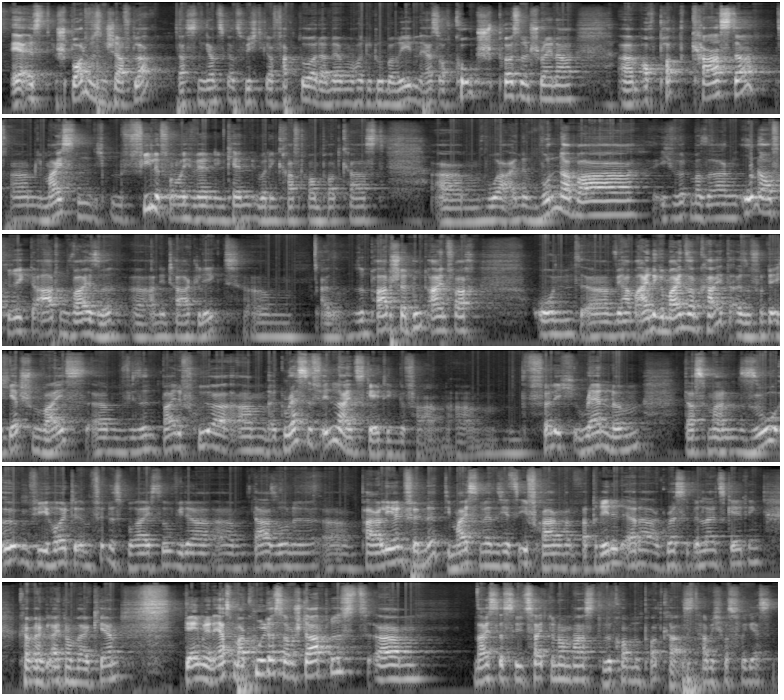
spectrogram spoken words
er ist Sportwissenschaftler. Das ist ein ganz, ganz wichtiger Faktor. Da werden wir heute drüber reden. Er ist auch Coach, Personal Trainer, ähm, auch Podcaster. Ähm, die meisten, ich, viele von euch werden ihn kennen über den Kraftraum-Podcast ähm, wo er eine wunderbar, ich würde mal sagen, unaufgeregte Art und Weise äh, an den Tag legt. Ähm, also sympathischer Dude einfach. Und äh, wir haben eine Gemeinsamkeit, also von der ich jetzt schon weiß. Ähm, wir sind beide früher ähm, Aggressive Inline Skating gefahren. Ähm, völlig random, dass man so irgendwie heute im Fitnessbereich so wieder ähm, da so eine äh, Parallelen findet. Die meisten werden sich jetzt eh fragen, was, was redet er da? Aggressive Inline Skating? Können wir gleich nochmal erklären. Damien, erstmal cool, dass du am Start bist. Ähm, nice, dass du die Zeit genommen hast. Willkommen im Podcast. Habe ich was vergessen?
